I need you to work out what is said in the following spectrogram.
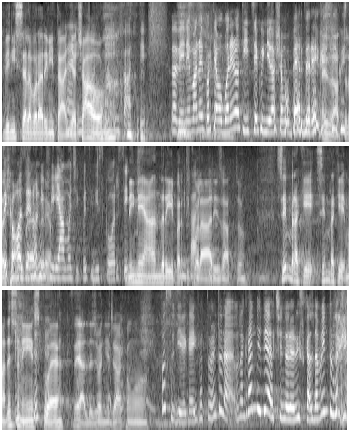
venisse a lavorare in Italia. Eh, Ciao. Infatti, infatti. Va bene, ma noi portiamo buone notizie, quindi lasciamo perdere queste, Esatto, queste lasciamo cose, non perdere. infiliamoci in questi discorsi. Nei meandri particolari, Infatti. esatto. Sembra che, sembra che, ma adesso ne esco, eh. Sei Aldo, Giovanni e Giacomo. Posso dire che hai fatto veramente una, una grande idea accendere il riscaldamento perché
